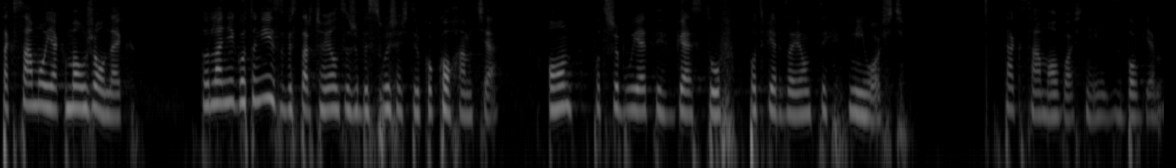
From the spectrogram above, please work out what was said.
Tak samo jak małżonek. To dla niego to nie jest wystarczające, żeby słyszeć tylko kocham cię. On potrzebuje tych gestów potwierdzających miłość. Tak samo właśnie jest z Bogiem.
